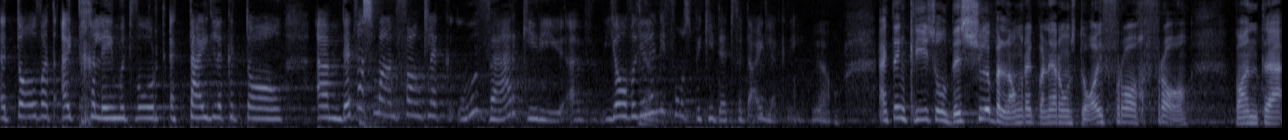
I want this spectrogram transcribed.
'n taal wat uitgelê moet word, 'n tydelike taal? Um dit was maar aanvanklik, hoe werk hierdie uh, ja, wil julle ja. nie vir ons bietjie dit verduidelik nie? Ja. Ek dink Liesel, dis so belangrik wanneer ons daai vraag vra, want uh,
